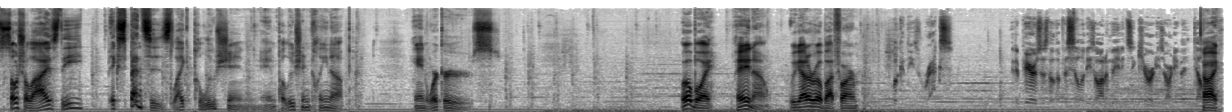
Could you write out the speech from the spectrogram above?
socialize the expenses like pollution and pollution cleanup and workers. Oh boy. Hey now. We got a robot farm. Look at these wrecks. It appears as though the facility's automated security's already been dealt Hi. with.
